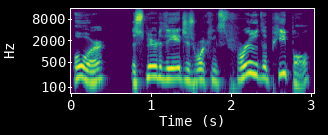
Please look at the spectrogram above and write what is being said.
or the spirit of the age is working through the people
